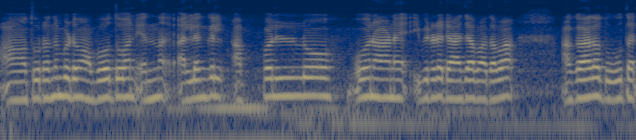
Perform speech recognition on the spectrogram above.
ആ, തുറന്നു വിടും. അബോധോൻ എന്ന് അല്ലെങ്കിൽ അപ്പല്ലോവനാണ് ഇവരുടെ രാജാവ് അഥവാ അഗാധ ദൂതൻ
